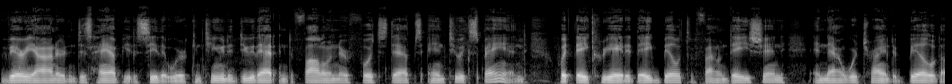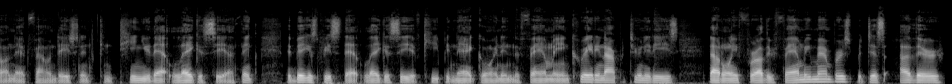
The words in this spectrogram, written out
very honored and just happy to see that we're continuing to do that and to follow in their footsteps and to expand what they created. They built a foundation, and now we're trying to build on that foundation and continue that legacy. I think the biggest piece of that legacy of keeping that going in the family and creating opportunities not only for other family members, but just other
